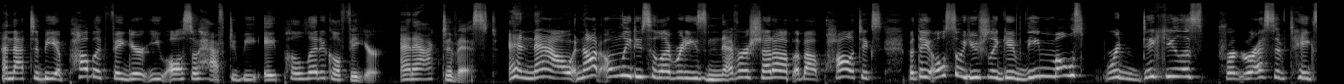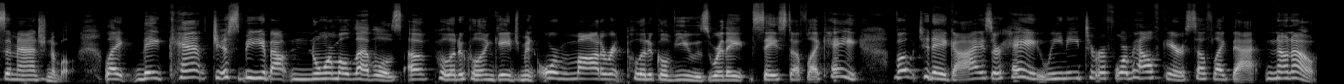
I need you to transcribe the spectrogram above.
and that to be a public figure, you also have to be a political figure an activist. And now, not only do celebrities never shut up about politics, but they also usually give the most ridiculous progressive takes imaginable. Like, they can't just be about normal levels of political engagement or moderate political views where they say stuff like, hey, vote today, guys, or hey, we need to reform healthcare, stuff like that. No, no.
